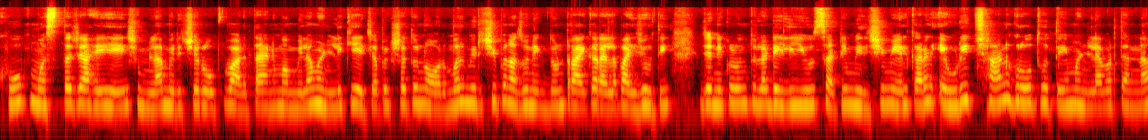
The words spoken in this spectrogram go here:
खूप मस्त जे आहे हे शिमला मिरची रोप वाढतं आणि मम्मीला म्हणली की याच्यापेक्षा तू नॉर्मल मिरची पण अजून एक दोन ट्राय करायला पाहिजे होती जेणेकरून तुला डेली यूजसाठी मिरची मिळेल. कारण एवढी छान ग्रोथ होते म्हणल्यावर त्यांना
